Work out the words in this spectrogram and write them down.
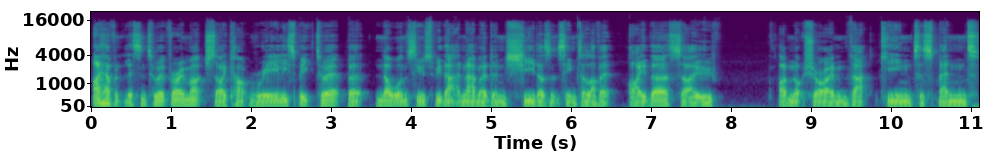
I haven't listened to it very much, so I can't really speak to it. But no one seems to be that enamored, and she doesn't seem to love it either. So I'm not sure I'm that keen to spend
